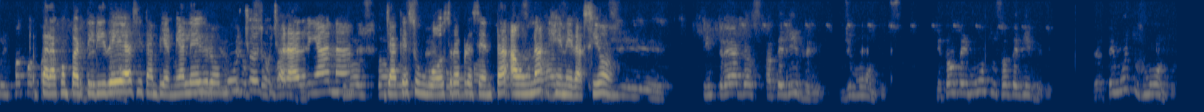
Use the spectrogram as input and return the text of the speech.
empacotado. para compartir herdou. ideas y también me alegro mucho escuchar a Adriana, ya que su eh, voz representa a una generación. entregas a delivery de mundos. Então, tem mundos a delivery. Tem muitos mundos.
